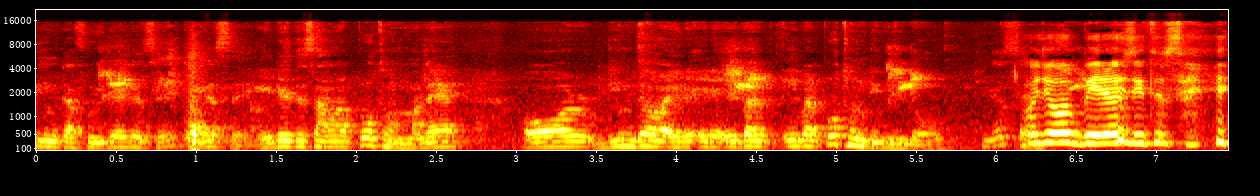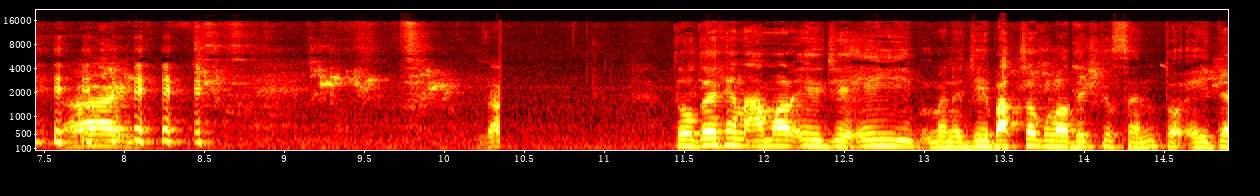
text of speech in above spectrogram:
তিনটা ফুটে গেছে ঠিক আছে? এটা হচ্ছে আমার প্রথম মানে ওর ডিম দেওয়া এটা- এটা- এবার এবার প্রথম ডিম দিল ঠিক আছে? ওই যে ও বেরোয় যেতেছে। তো দেখেন আমার এই যে এই মানে যে বাচ্চাগুলো দেখতেছেন তো এইটা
